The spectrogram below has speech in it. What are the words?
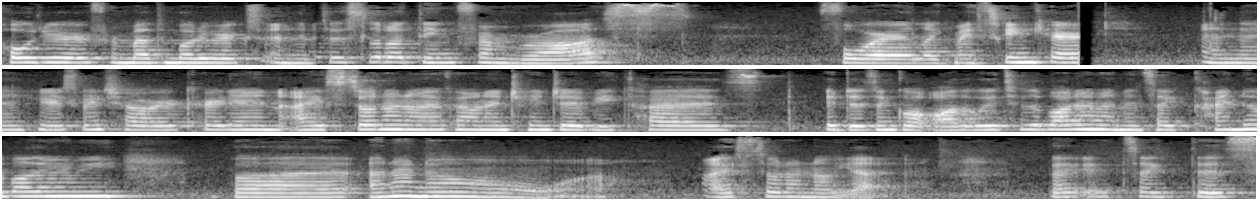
holder from Bath & Body Works and then this little thing from Ross for like my skincare. And then here's my shower curtain. I still don't know if I want to change it because it doesn't go all the way to the bottom and it's like kind of bothering me. But I don't know. I still don't know yet. But it's like this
